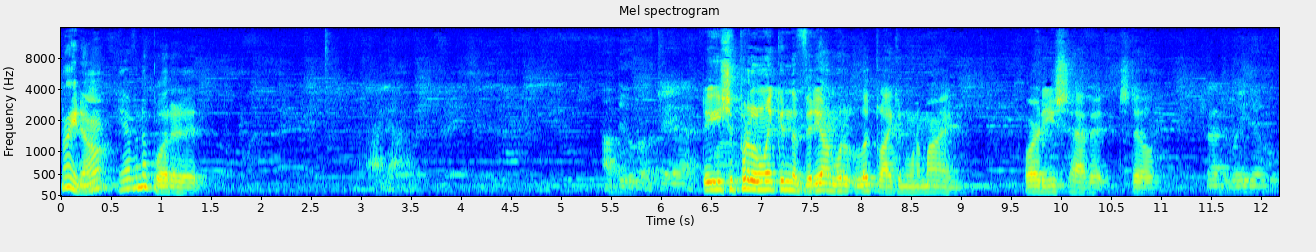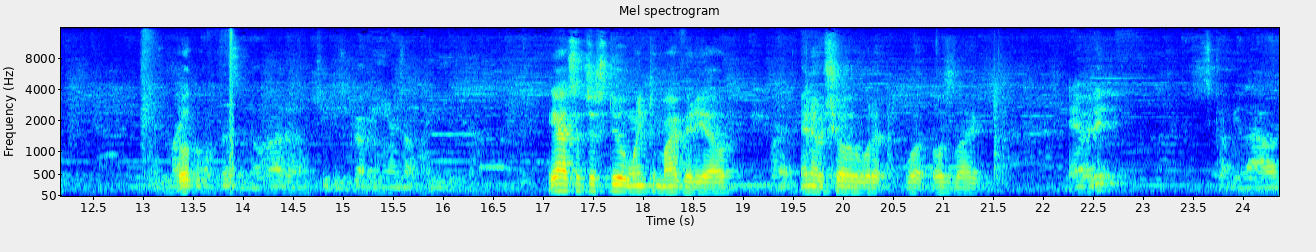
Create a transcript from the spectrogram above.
No, you don't. You haven't uploaded it. I got one. I'll do a little bit of that. Dude, you should put a link in the video on what it looked like in one of mine. Or do you have it still? Do I have to read it? And Michael doesn't know how to keep his grubby hands off my YouTube channel. Yeah, so just do a link to my video, But, and it'll show what it what it was like. yeah, but it, it's gonna be loud,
